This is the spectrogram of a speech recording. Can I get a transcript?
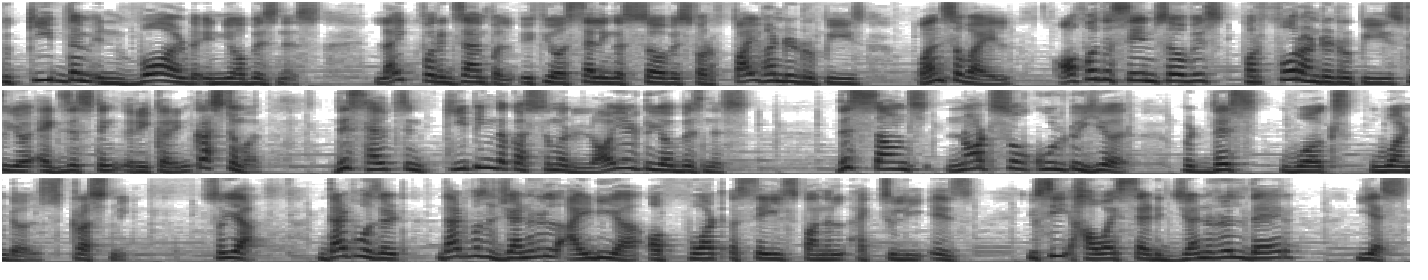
to keep them involved in your business. Like for example, if you are selling a service for 500 rupees once a while, offer the same service for 400 rupees to your existing recurring customer. This helps in keeping the customer loyal to your business. This sounds not so cool to hear, but this works wonders, trust me. So yeah, that was it. That was a general idea of what a sales funnel actually is. You see how I said general there? Yes,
